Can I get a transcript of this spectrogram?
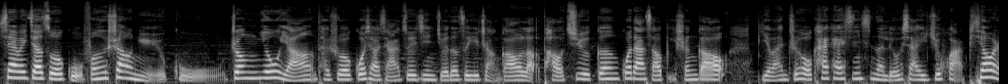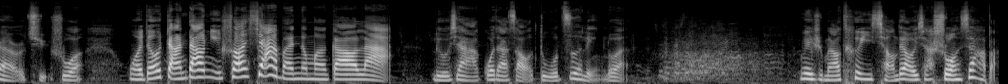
下一位叫做古风少女古筝悠扬，她说郭晓霞最近觉得自己长高了，跑去跟郭大嫂比身高，比完之后开开心心的留下一句话，飘然而去，说我都长到你双下巴那么高啦，留下郭大嫂独自凌乱。为什么要特意强调一下双下巴？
